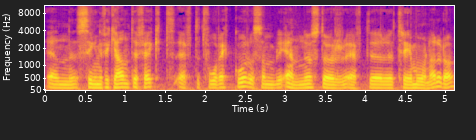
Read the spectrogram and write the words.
en signifikant effekt efter två veckor och som blir ännu större efter tre månader. Då.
